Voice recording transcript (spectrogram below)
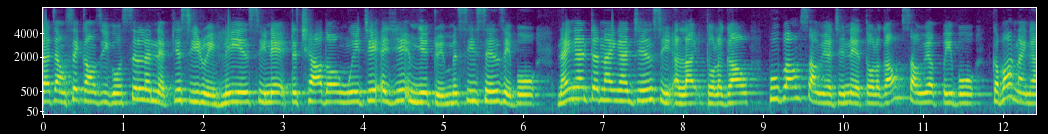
ဒါကြောင့်စစ်ကောင်စီကိုစစ်လက်နက်ပစ္စည်းတွေလေရင်စီနဲ့တခြားသောငွေကြေးအရင်းအမြစ်တွေမစည်းစင်းစေဖို့နိုင်ငံတနိုင်ငံချင်းစီအလိုက်တော်၎င်းပူးပေါင်းဆောင်ရွက်ခြင်းနဲ့တော်၎င်းဆောင်ရွက်ပေးဖို့ကမ္ဘာနိုင်ငံ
